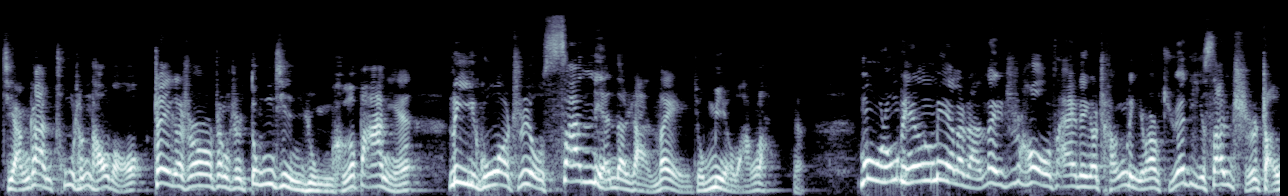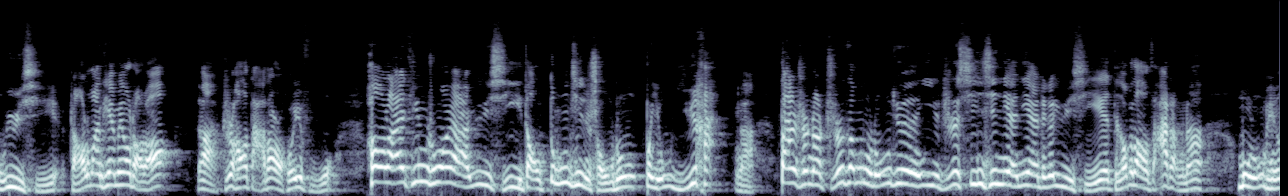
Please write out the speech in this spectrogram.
蒋干出城逃走。这个时候正是东晋永和八年。立国只有三年的冉魏就灭亡了！慕容平灭了冉魏之后，在这个城里边掘地三尺找玉玺，找了半天没有找着啊，只好打道回府。后来听说呀，玉玺已到东晋手中，不由遗憾啊。但是呢，侄子慕容俊一直心心念念这个玉玺得不到，咋整呢？慕容平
